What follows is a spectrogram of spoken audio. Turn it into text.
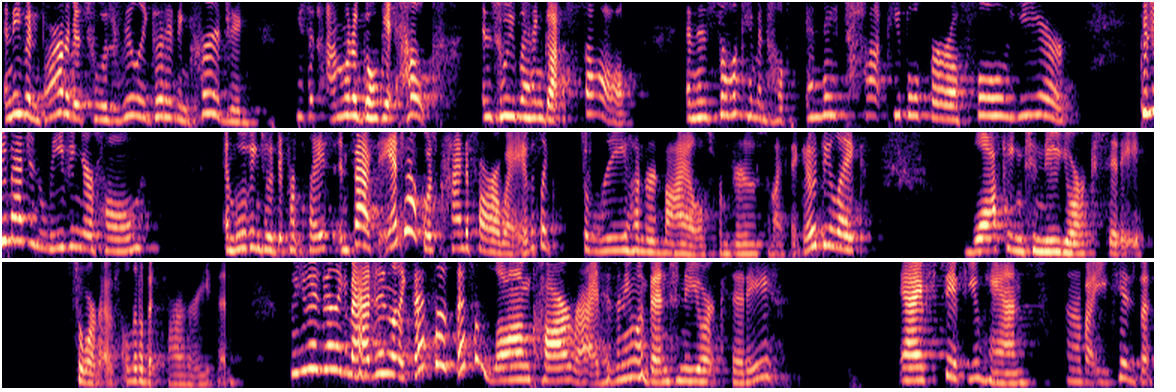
And even Barnabas, who was really good at encouraging, he said, I'm going to go get help. And so he went and got Saul. And then Saul came and helped, and they taught people for a full year. Could you imagine leaving your home and moving to a different place. In fact, Antioch was kind of far away. It was like 300 miles from Jerusalem, I think. It would be like walking to New York City, sort of, a little bit farther even. But you guys like imagine like that's a that's a long car ride. Has anyone been to New York City? Yeah, I see a few hands. I don't know about you kids, but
